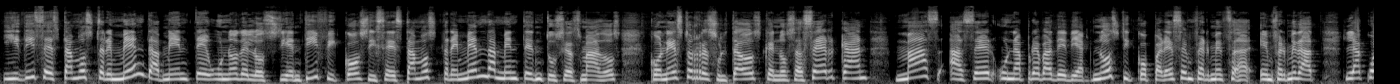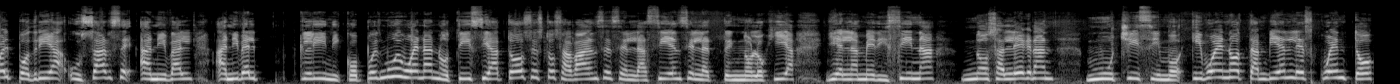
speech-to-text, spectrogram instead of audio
Y dice, estamos tremendamente, uno de los científicos dice, estamos tremendamente entusiasmados con estos resultados que nos acercan más a hacer una prueba de diagnóstico para esa enfermedad, la cual podría usarse a nivel, a nivel clínico. Pues muy buena noticia, todos estos avances en la ciencia, en la tecnología y en la medicina nos alegran muchísimo. Y bueno, también les cuento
